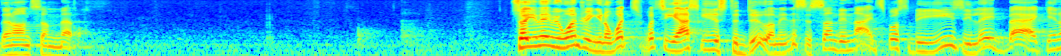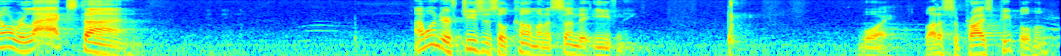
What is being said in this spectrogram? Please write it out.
than on some medal. So you may be wondering, you know, what's, what's he asking us to do? I mean, this is Sunday night, it's supposed to be easy, laid back, you know, relax time. I wonder if Jesus will come on a Sunday evening. Boy, a lot of surprised people, huh?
